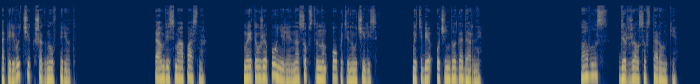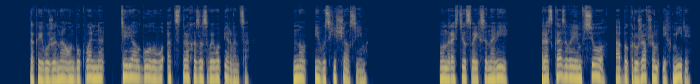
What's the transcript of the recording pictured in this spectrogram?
а переводчик шагнул вперед. «Там весьма опасно. Мы это уже поняли, на собственном опыте научились. Мы тебе очень благодарны». Павлос держался в сторонке. Как и его жена, он буквально терял голову от страха за своего первенца, но и восхищался им. Он растил своих сыновей, рассказывая им все об окружавшем их мире.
